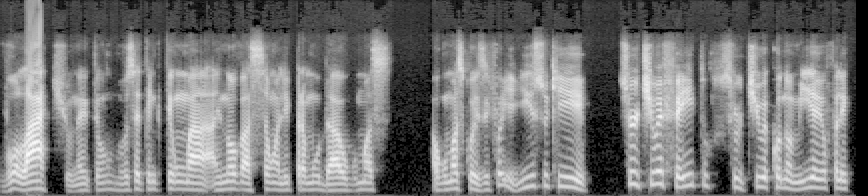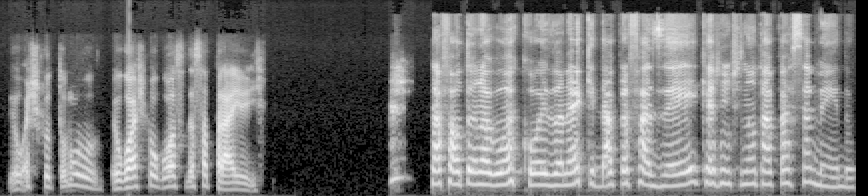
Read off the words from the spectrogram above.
volátil, né? Então você tem que ter uma inovação ali para mudar algumas, algumas coisas. E foi isso que surtiu efeito, surtiu economia. E eu falei, eu acho que eu tô no, eu acho que eu gosto dessa praia aí. Tá faltando alguma coisa, né, que dá para fazer e que a gente não está percebendo.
